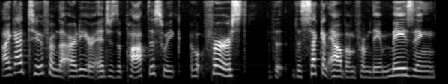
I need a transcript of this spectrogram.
I got two from the artier edges of pop this week. First, the, the second album from the amazing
